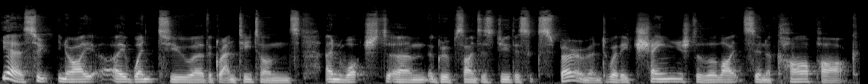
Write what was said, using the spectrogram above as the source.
Yeah, so you know, I I went to uh, the Grand Tetons and watched um, a group of scientists do this experiment where they changed the lights in a car park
